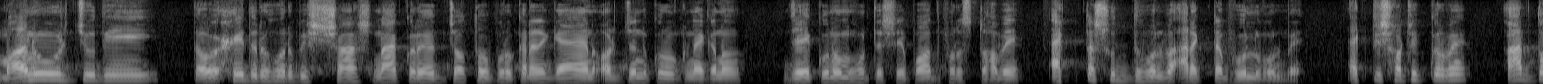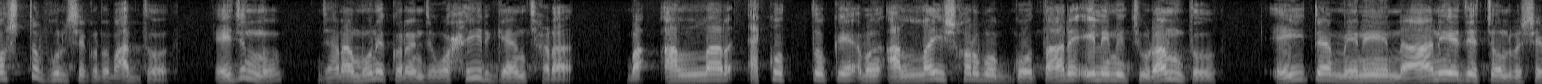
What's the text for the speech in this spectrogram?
মানুষ যদি তৌহিদের উপর বিশ্বাস না করে যত প্রকারের জ্ঞান অর্জন করুক না কেন যে কোনো মুহূর্তে সে পথভ্রষ্ট হবে। একটা শুদ্ধ বলবে আরেকটা ভুল বলবে। একটি সঠিক করবে আর দশটা ভুল সে করতে বাধ্য। এই জন্য যারা মনে করেন যে ওহির জ্ঞান ছাড়া বা আল্লাহর একত্বকে এবং আল্লাহ সর্বজ্ঞ তার এলেমে চূড়ান্ত এইটা মেনে না নিয়ে যে চলবে সে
